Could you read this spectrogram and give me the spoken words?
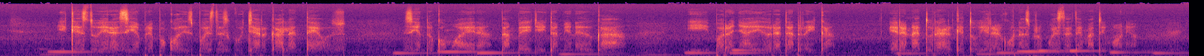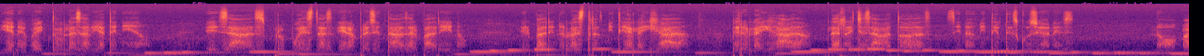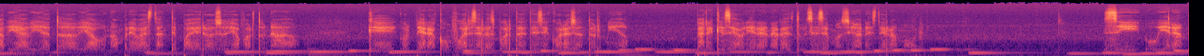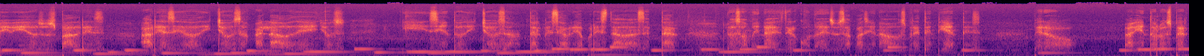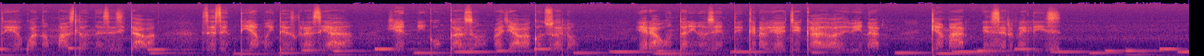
y que estuviera siempre poco dispuesta a escuchar galanteos, siendo como era tan bella y tan bien educada y por añadidura tan rica, era natural que tuviera algunas propuestas de matrimonio y en efecto las había tenido. Esas propuestas eran presentadas al padrino. El padrino las transmitía a la hijada, pero la hijada las rechazaba todas sin admitir discusiones. No había habido todavía un hombre bastante poderoso y afortunado que golpeara con fuerza las puertas de ese corazón dormido para que se abrieran a las dulces emociones del amor. Si hubieran vivido sus padres, habría sido dichosa al lado de ellos y siendo dichosa tal vez se habría prestado a aceptar los homenajes de alguno de sus apasionados pretendientes, pero habiéndolos perdido cuando más los necesitaba, se sentía muy desgraciada y en ningún caso hallaba consuelo. Y era aún tan inocente que no había llegado a adivinar que amar es ser feliz.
